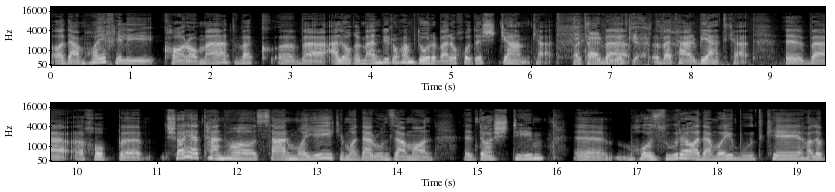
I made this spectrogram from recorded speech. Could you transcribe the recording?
آدم های خیلی کارآمد و و علاقمندی رو هم دور برای خودش جمع کرد. و تربیت کرد. و تربیت کرد. و خب شاید تنها سرمایه‌ای که ما در اون زمان داشتیم حضور آدمایی بود که حالا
